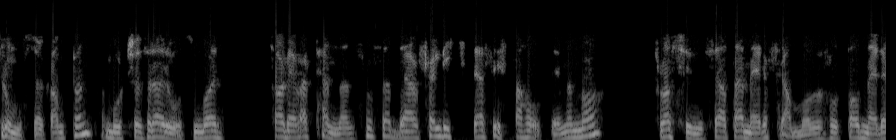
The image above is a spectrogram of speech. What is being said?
Tromsø-kampen, bortsett fra Rosenborg. Så har det vært tendensen. Så Derfor likte jeg siste halvtimen nå. For da syns jeg at det er mer framoverfotball, mer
